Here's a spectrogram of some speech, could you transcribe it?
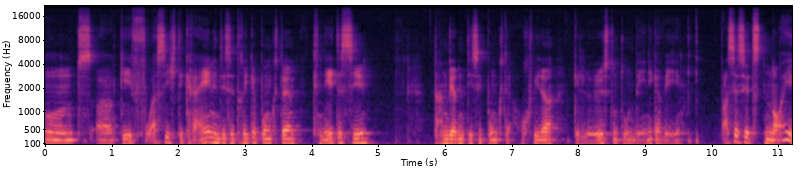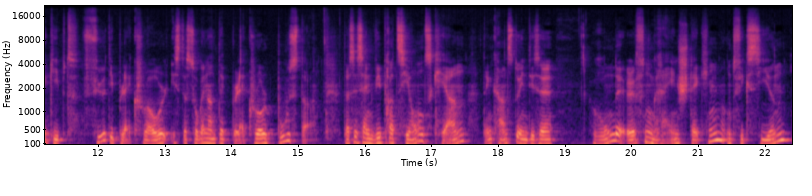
und äh, geh vorsichtig rein in diese Triggerpunkte, knete sie, dann werden diese Punkte auch wieder gelöst und tun weniger weh. Was es jetzt neu gibt für die Black Roll ist der sogenannte Black Roll Booster. Das ist ein Vibrationskern, den kannst du in diese runde Öffnung reinstecken und fixieren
